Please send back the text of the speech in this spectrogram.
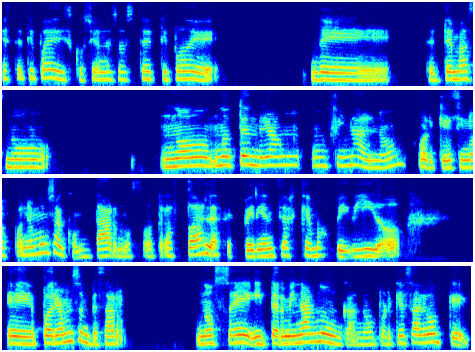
este tipo de discusiones o este tipo de, de, de temas no, no, no tendría un, final, ¿no? Porque si nos ponemos a contar nosotras todas las experiencias que hemos vivido, eh, podríamos empezar, no sé, y terminar nunca, ¿no? Porque es algo que,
